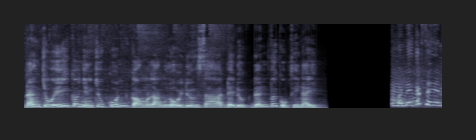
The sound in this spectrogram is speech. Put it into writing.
Đáng chú ý có những chú cuốn còn lặn lội đường xa để được đến với cuộc thi này. Mình đi taxi đến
